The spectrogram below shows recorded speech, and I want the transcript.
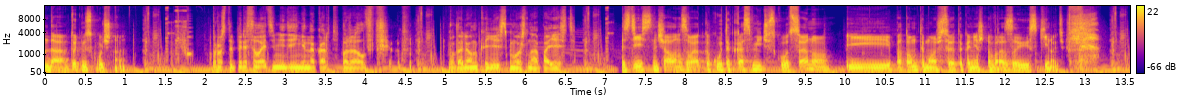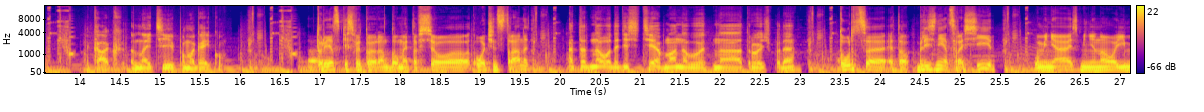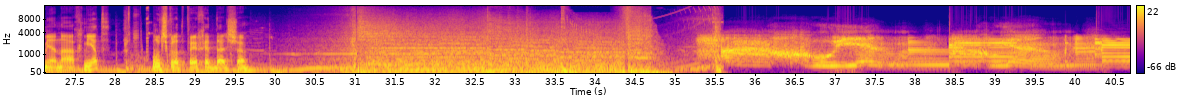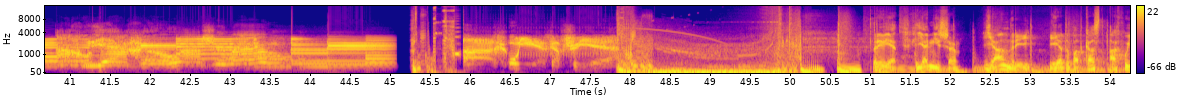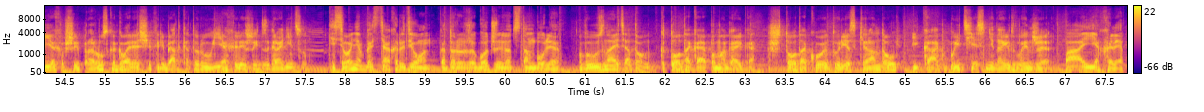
Да, тут не скучно. Просто пересылайте мне деньги на карту, пожалуйста. Удаленка есть, можно поесть. Здесь сначала называют какую-то космическую цену, и потом ты можешь все это, конечно, в разы скинуть. Как найти помогайку? Турецкий святой рандом. Это все очень странно. От 1 до 10 обманывают на троечку, да? Турция — это близнец России. У меня изменено имя на Ахмед. Лучше куда-то поехать дальше. Уехавшие! Привет, я Миша. Я Андрей, и это подкаст «Ах, уехавший» про русскоговорящих ребят, которые уехали жить за границу. И сегодня в гостях Родион, который уже год живет в Стамбуле. Вы узнаете о том, кто такая помогайка, что такое турецкий рандом и как быть, если не дают ВНЖ. Поехали!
